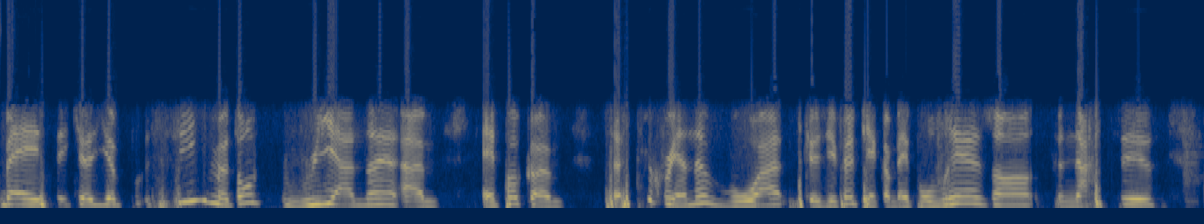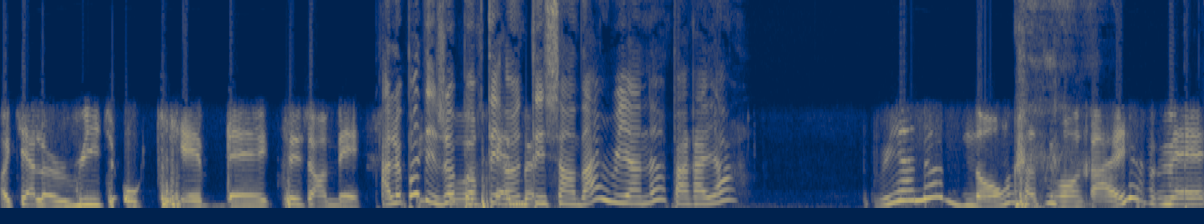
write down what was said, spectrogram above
Ben, c'est qu'il y a. Si, mettons, Rihanna euh, est pas comme ça se peut que Rihanna voit ce que j'ai fait, puis elle est comme, ben, pour vrai, genre, c'est une artiste, OK, elle a reach au Québec, tu sais, genre, mais. Elle a pas déjà porté un de tes chandails, Rihanna, par ailleurs? Rihanna, non, ça c'est mon rêve, mais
